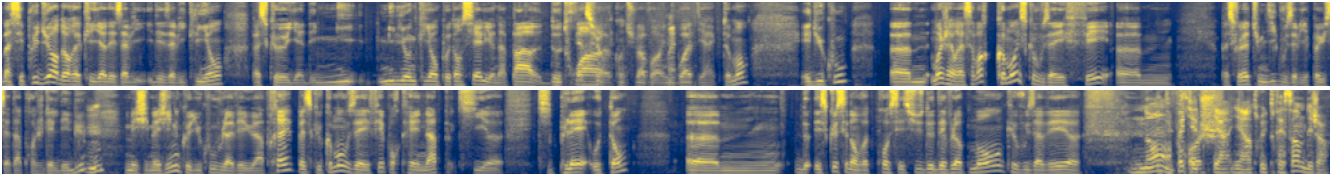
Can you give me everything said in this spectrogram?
bah, c'est plus dur de recueillir des avis, des avis clients parce qu'il y a des mi- millions de clients potentiels, il n'y en a pas deux, trois euh, quand tu vas voir une Ouais. boîte directement. Et du coup, euh, moi j'aimerais savoir comment est-ce que vous avez fait... euh, parce que là, tu me dis que vous n'aviez pas eu cette approche dès le début, Mhm. mais j'imagine que du coup, vous l'avez eu après. Parce que comment vous avez fait pour créer une app qui, euh, qui plaît autant Euh, Est-ce que c'est dans votre processus de développement que vous avez euh, Non, en fait, il y a- y, y un truc très simple déjà.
